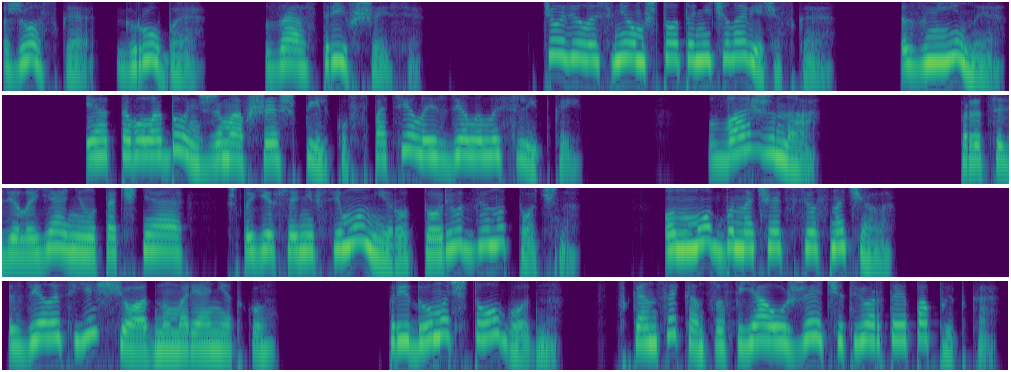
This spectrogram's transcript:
жесткое, грубое, заострившееся. Чудилось в нем что-то нечеловеческое, змеиное, и оттого ладонь, сжимавшая шпильку, вспотела и сделалась липкой. «Важна!» Процедила я, не уточняя, что если не всему миру, то Рюдзину точно. Он мог бы начать все сначала. Сделать еще одну марионетку. Придумать что угодно. В конце концов, я уже четвертая попытка.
